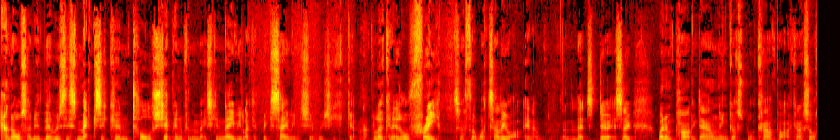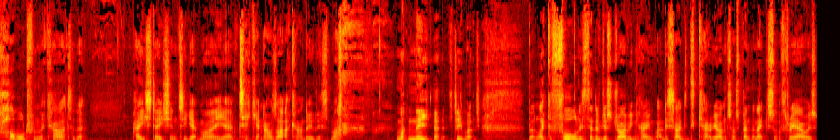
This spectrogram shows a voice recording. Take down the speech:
And also knew there was this Mexican tall ship in from the Mexican Navy, like a big sailing ship, which you could get and have a look, and it was all free. So I thought, well, I'll tell you what, you know, let's do it. So went and parked down in Gosport car park, and I sort of hobbled from the car to the pay station to get my uh, ticket, and I was like, I can't do this, my my knee hurts too much. But like a fool, instead of just driving home, I decided to carry on. So I spent the next sort of three hours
